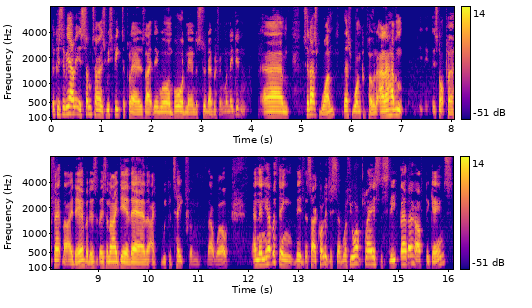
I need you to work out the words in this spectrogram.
Because the reality is sometimes we speak to players like they were on board and they understood everything when they didn't. Um, so that's one. That's one component. And I haven't. It's not perfect that idea, but there's there's an idea there that I, we could take from that world. And then the other thing, the, the psychologist said, well, if you want players to sleep better after games,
